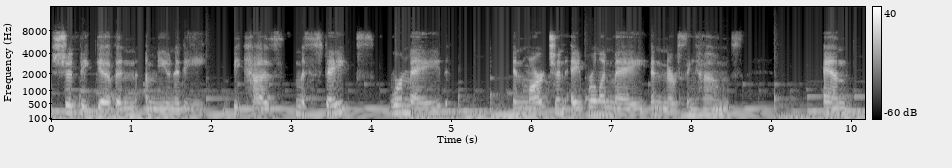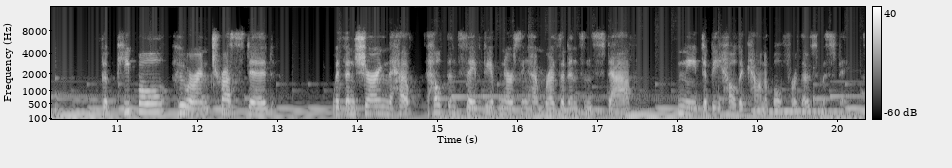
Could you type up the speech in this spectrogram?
should be given immunity because mistakes were made in March and April and May in nursing homes. And the people who are entrusted with ensuring the health, health and safety of nursing home residents and staff need to be held accountable for those mistakes.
